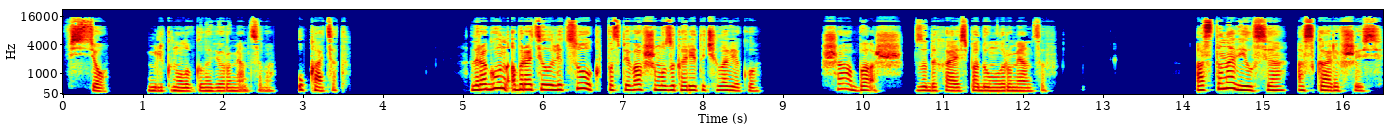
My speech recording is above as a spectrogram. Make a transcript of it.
«Все», — мелькнуло в голове Румянцева, — «укатят». Драгун обратил лицо к поспевавшему за каретой человеку. «Шабаш», — задыхаясь, подумал Румянцев. Остановился, оскалившись.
